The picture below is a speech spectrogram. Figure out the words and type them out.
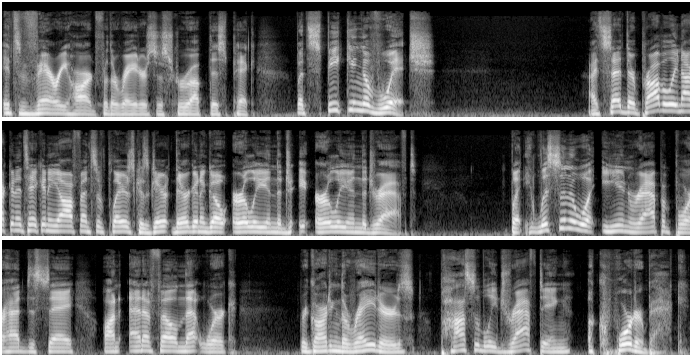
it's very hard for the Raiders to screw up this pick. But speaking of which, I said they're probably not going to take any offensive players because they're, they're going to go early in the early in the draft. But listen to what Ian Rapoport had to say on NFL Network regarding the Raiders possibly drafting a quarterback.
